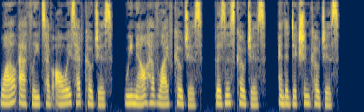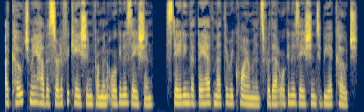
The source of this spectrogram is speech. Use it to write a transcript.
While athletes have always had coaches, we now have life coaches business coaches, and addiction coaches. A coach may have a certification from an organization, stating that they have met the requirements for that organization to be a coach,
